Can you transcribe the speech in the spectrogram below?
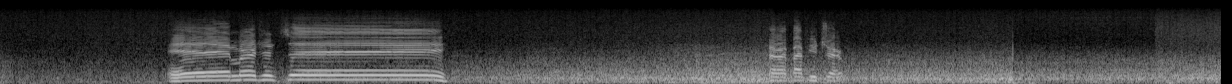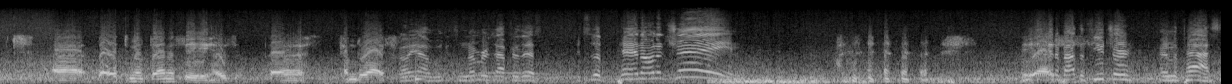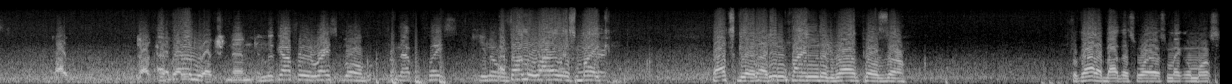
Emergency! Alright, bye, future. Uh, the ultimate fantasy has uh, come to life. Oh, yeah, we'll get some numbers after this. It's the pen on a chain! We're Yes. thinking about the future and the past. Talk, talk I about found- direction and And look out for the rice bowl from that place, you know. I found the wireless mic. That's good. I didn't find the rod pills though. Forgot about this wireless mic almost.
